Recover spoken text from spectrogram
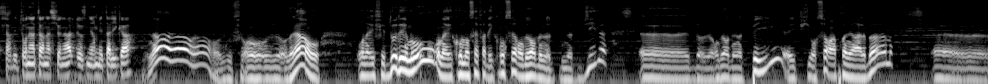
faire des tournées internationales, devenir Metallica? Non, non, non. voilà, on, on avait fait deux démos, on avait commencé à faire des concerts en dehors de notre, ville, euh, en dehors de notre pays, et puis on sort un premier album. Euh,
